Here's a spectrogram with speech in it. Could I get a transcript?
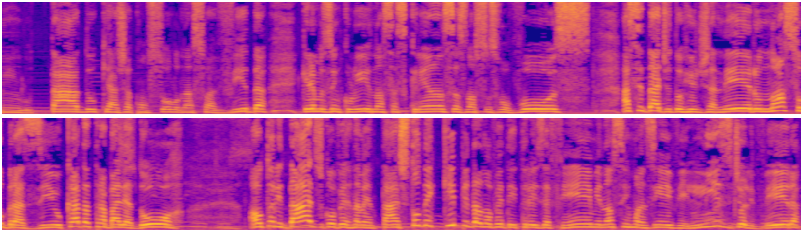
enlutado, que haja consolo na sua vida. Queremos incluir nossas crianças, nossos vovôs, a cidade do Rio de Janeiro, nosso Brasil, cada trabalhador autoridades governamentais, toda a equipe da 93 FM, nossa irmãzinha Evelise de Oliveira,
